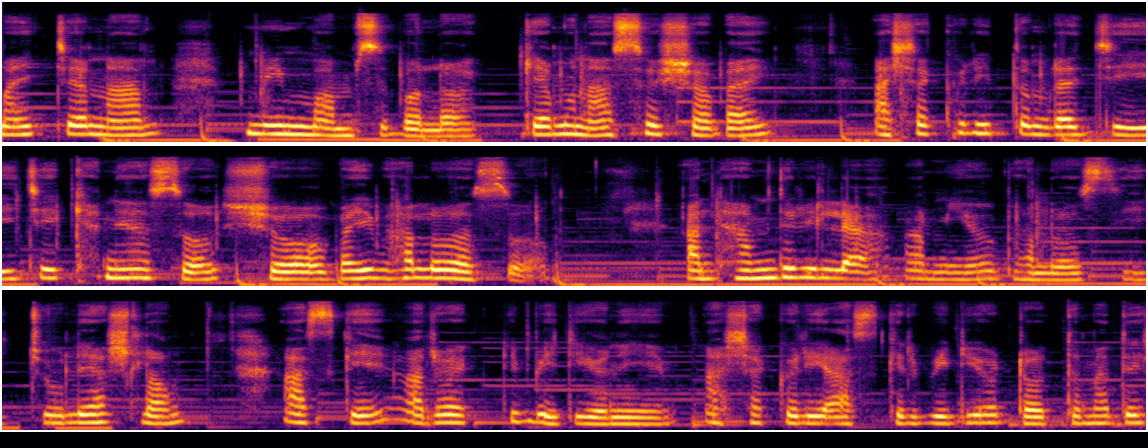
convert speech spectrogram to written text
my channel Mim moms vlog কেমন আছো সবাই? আশা করি তোমরা যে যেখানে আছো, সবাই ভালো আছো। আলহামদুলিল্লাহ, আমিও ভালো আছি। চলে আসলাম আজকে আরও একটি ভিডিও নিয়ে। আশা করি আজকের ভিডিওটা তোমাদের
